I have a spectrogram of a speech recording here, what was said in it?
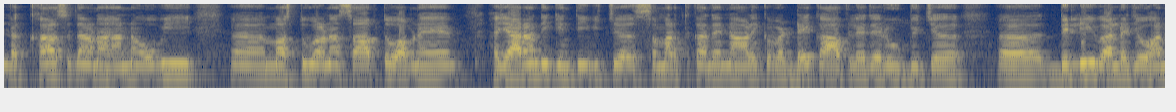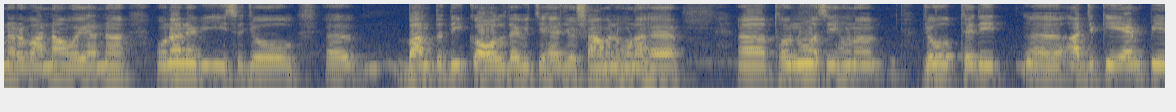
ਲੱਖਾ ਸਿਧਾਣਾ ਹਨ, ਉਹ ਵੀ ਮਸਤੂਆਣਾ ਸਾਹਿਬ ਤੋਂ ਆਪਣੇ ਹਜ਼ਾਰਾਂ ਦੀ ਗਿਣਤੀ ਵਿੱਚ ਸਮਰਥਕਾਂ ਦੇ ਨਾਲ ਇੱਕ ਵੱਡੇ ਕਾਫਲੇ ਦੇ ਰੂਪ ਵਿੱਚ ਦਿੱਲੀ ਵੱਲ ਜੋ ਹਨ ਰਵਾਨਾ ਹੋਏ ਹਨ, ਉਹਨਾਂ ਨੇ ਵੀ ਇਸ ਜੋ ਬੰਦ ਦੀ ਕਾਲ ਦੇ ਵਿੱਚ ਹੈ ਜੋ ਸ਼ਾਮਲ ਹੋਣਾ ਹੈ। ਤੁਹਾਨੂੰ ਅਸੀਂ ਹੁਣ ਜੋ ਉੱਥੇ ਦੀ ਅ, ਅੱਜ ਕੇਐਮਪੀ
